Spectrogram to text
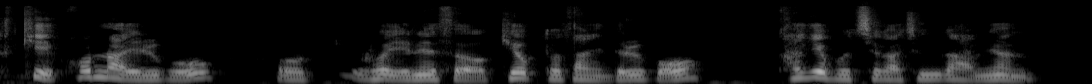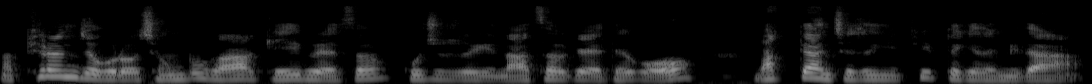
특히 코로나19로 인해서 기업 도산이 늘고 가계 부채가 증가하면 필연적으로 정부가 개입을 해서 구조조정이 나서게 되고 막대한 재정이 투입되게 됩니다.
